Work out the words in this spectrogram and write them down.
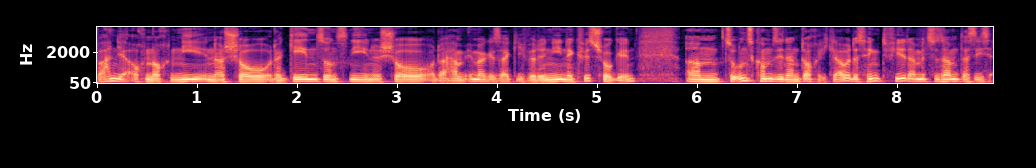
waren ja auch noch nie in einer Show oder gehen sonst nie in eine Show oder haben immer gesagt, ich würde nie in eine Quizshow gehen. Ähm, zu uns kommen sie dann doch. Ich glaube, das hängt viel damit zusammen, dass sie es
